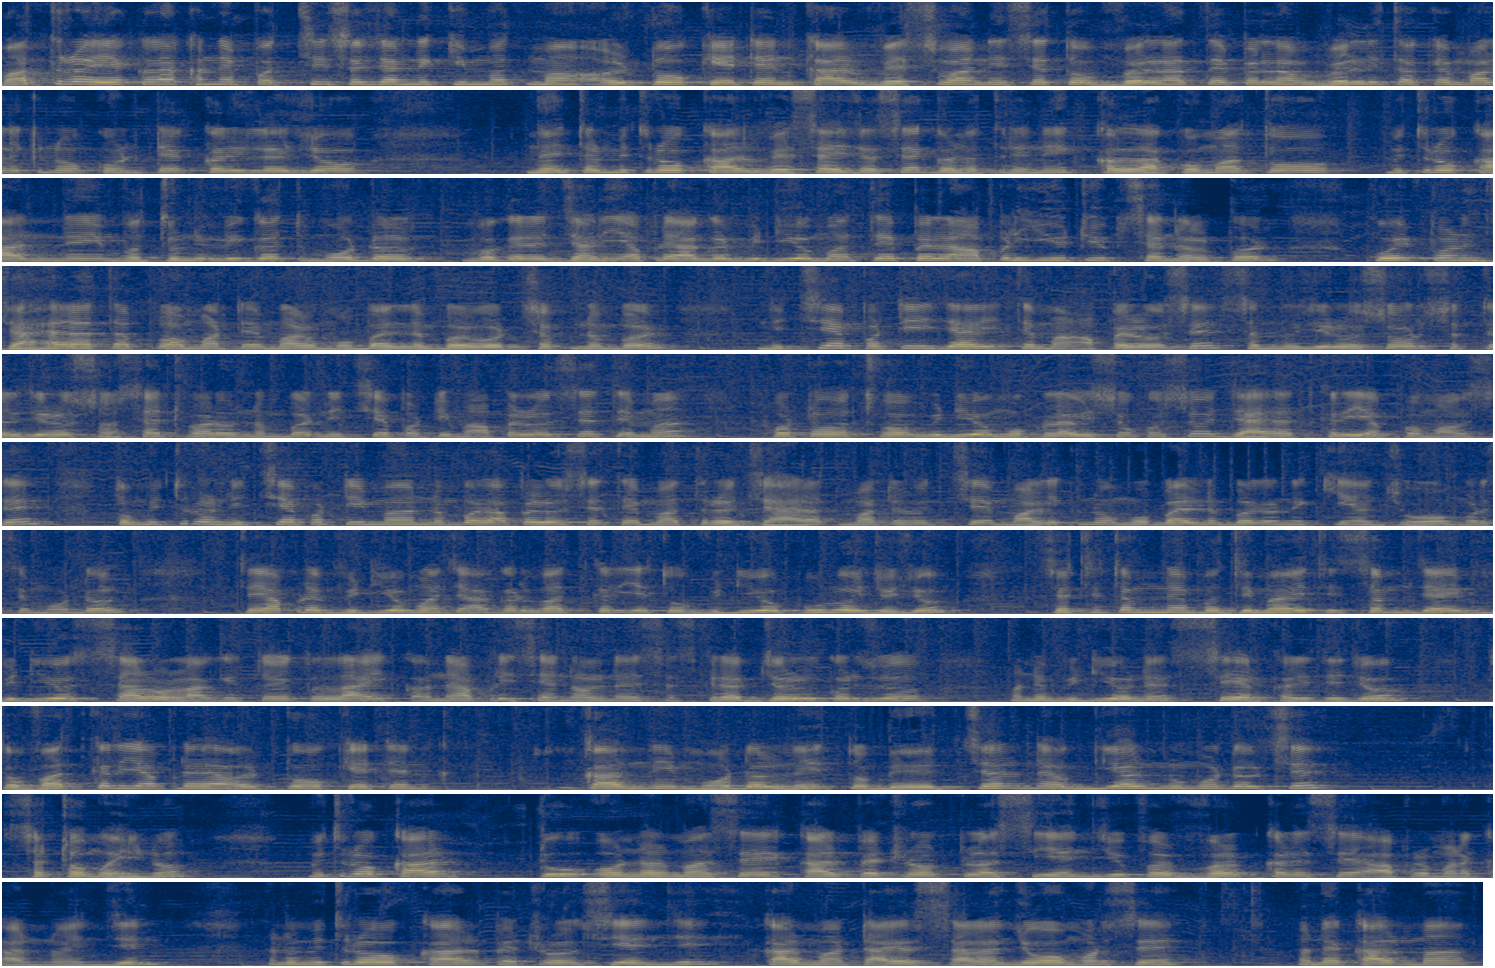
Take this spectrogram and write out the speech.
માત્ર એક લાખ અને પચીસ હજારની કિંમતમાં અલ્ટો કે ટેન કાર વેચવાની છે, તો વહેલા તે પહેલાં વહેલી તકે માલિકનો કોન્ટેક કરી લેજો. નહીંતર મિત્રો, કાર વેચાઈ જશે ગણતરીની કલાકોમાં. તો મિત્રો, કારની વધુની વિગત મોડલ વગેરે જાણીએ આપણે આગળ વિડીયોમાં. તે પહેલાં આપણી યુટ્યુબ ચેનલ પર કોઈ પણ જાહેરાત આપવા માટે મારો મોબાઈલ નંબર વોટ્સઅપ નંબર નીચે પટી જાય તેમાં આપેલો છે. સન્નું જીરો સોળ, સત્તર જીરો ચોસઠ વાળો નંબર નીચે પટ્ટીમાં આપેલો છે. તેમાં ફોટો અથવા વીડિયો મોકલાવી શકો છો. જાહેરાત કરી આપવામાં આવશે. તો મિત્રો, નીચે પટ્ટીમાં નંબર આપેલો છે તે માત્ર જાહેરાત માટેનો જ છે. માલિકનો મોબાઈલ નંબર અને ક્યાં જોવા મળશે મોડલ તે આપણે વિડીયોમાં જ આગળ વાત કરીએ તો વીડિયો પૂરો જોજો. જેથી તમને બધી માહિતી સમજાય, વીડિયો સારો લાગે. તો એક લાઈક અને આપણી ચેનલને સબસ્ક્રાઈબ જરૂર કરજો અને વિડીયોને શેર કરી દેજો. તો વાત કરીએ આપણે અલ્ટો કે ટેન કારની મોડલની. તો બે હજાર ને અગિયારનું મોડલ છે, છઠ્ઠો મહિનો. મિત્રો, કાર ટુ ઓનરમાં છે. કાર પેટ્રોલ પ્લસ સીએનજી ઉપર વર્ક કરે છે. આ પ્રમાણે કારનું એન્જિન અને મિત્રો કાર પેટ્રોલ સીએનજી કારમાં ટાયર સારા જોવા મળશે અને કારમાં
